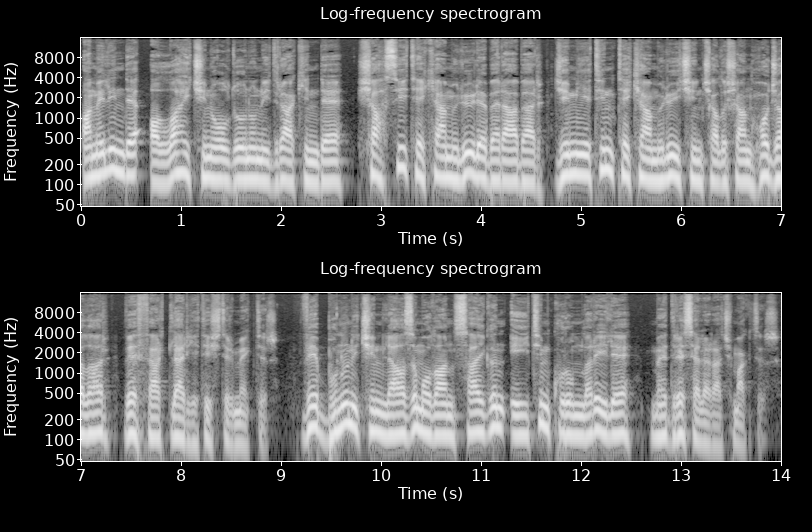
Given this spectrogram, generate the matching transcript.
amelin de Allah için olduğunun idrakinde şahsi tekamülüyle beraber cemiyetin tekamülü için çalışan hocalar ve fertler yetiştirmektir ve bunun için lazım olan saygın eğitim kurumları ile medreseler açmaktır.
